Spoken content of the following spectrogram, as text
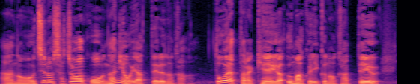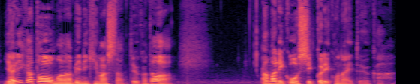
あの、うちの社長がこう、何をやってるのか、どうやったら経営がうまくいくのかっていうやり方を学びに来ましたっていう方は、あまりこうしっくりこないというか、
